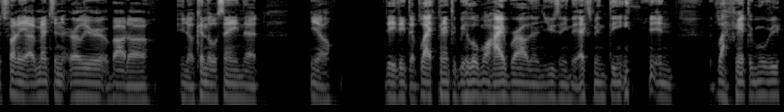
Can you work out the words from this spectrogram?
It's funny. I mentioned earlier about uh, you know, Kendall was saying that, you know, they think that Black Panther would be a little more highbrow than using the X Men theme in the Black Panther movie.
